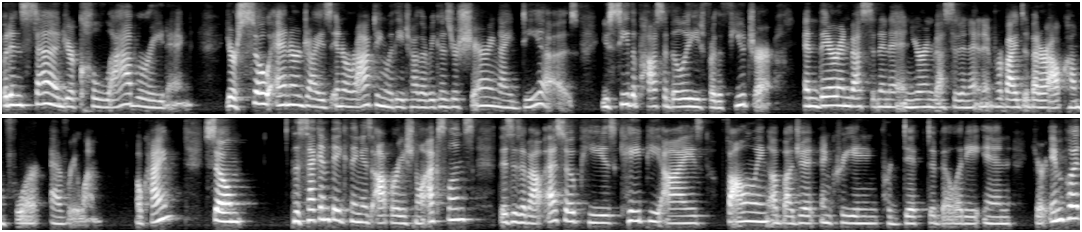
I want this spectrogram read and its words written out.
but instead you're collaborating. You're so energized interacting with each other because you're sharing ideas. You see the possibilities for the future and they're invested in it and you're invested in it and it provides a better outcome for everyone. Okay. So, the second big thing is operational excellence. This is about SOPs, KPIs, following a budget, and creating predictability in your input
